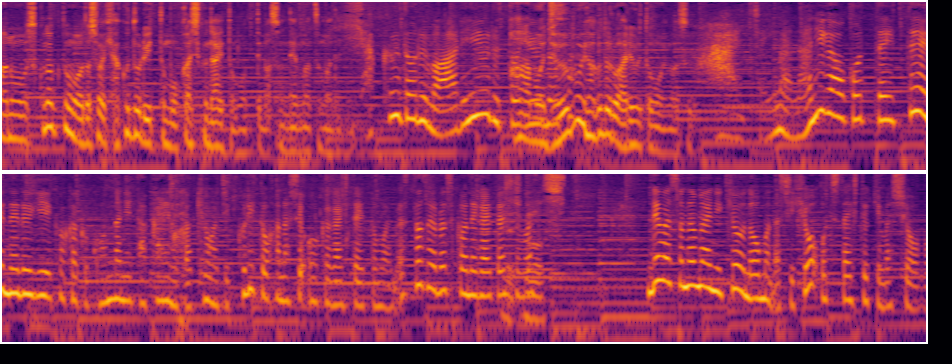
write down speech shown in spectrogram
あの少なくとも私は100ドルいってもおかしくないと思ってます年末までに。100ドルもあり得るというあもう十分100ドルはあり得ると思います。はいじゃあ今何が起こっていてエネルギー価格こんなに高いのか、はい、今日はじっくりとお話をお伺いしたいと思います。どうぞよろしくお願いいたします。ではその前に今日の主な指標をお伝えしておきましょう。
